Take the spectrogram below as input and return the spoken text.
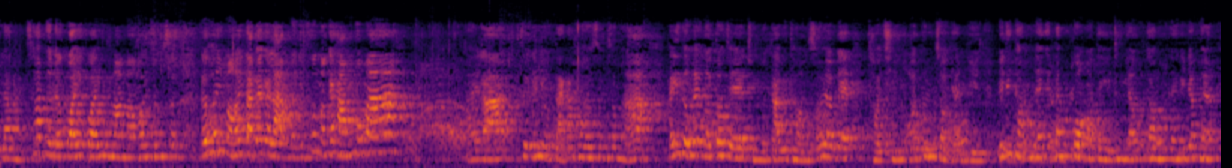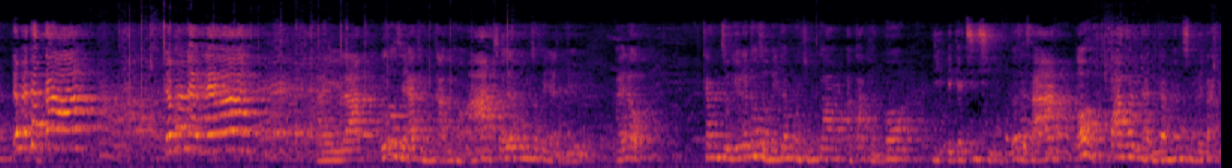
林，參與兩鬼鬼馬馬開心心，佢希望可以帶俾個男人歡樂嘅下午，好嘛？係啦，最緊要大家開開心心嚇。喺呢度咧，我多謝屯門大會堂所有嘅台前外工作人員，俾啲咁靚嘅燈光我哋，仲有咁靚嘅音響，音響得唔得啊？音響靚唔靚啊？係啦，好多謝啊屯門大會堂啊，所有工作嘅人員喺度。更重要咧，多謝我哋音樂總監阿家強哥熱烈嘅支持，多謝晒啊！好，花香人間香送俾大家。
